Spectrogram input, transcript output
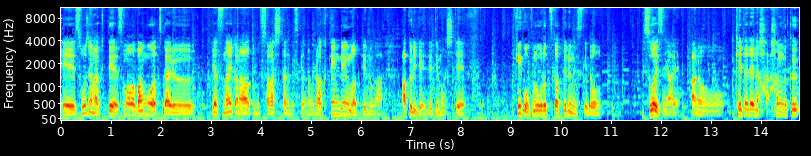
えー、そうじゃなくてそのまま番号が使えるやつないかなと思って探してたんですけど楽天電話っていうのがアプリで出てまして結構この頃使ってるんですけどすごいですねあれ。あの携帯代の半額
